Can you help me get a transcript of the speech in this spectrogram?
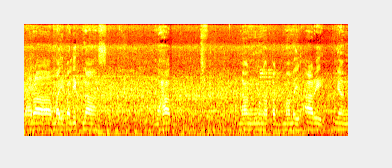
Para maibalik na lahat ng mga pagmamayari niyang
